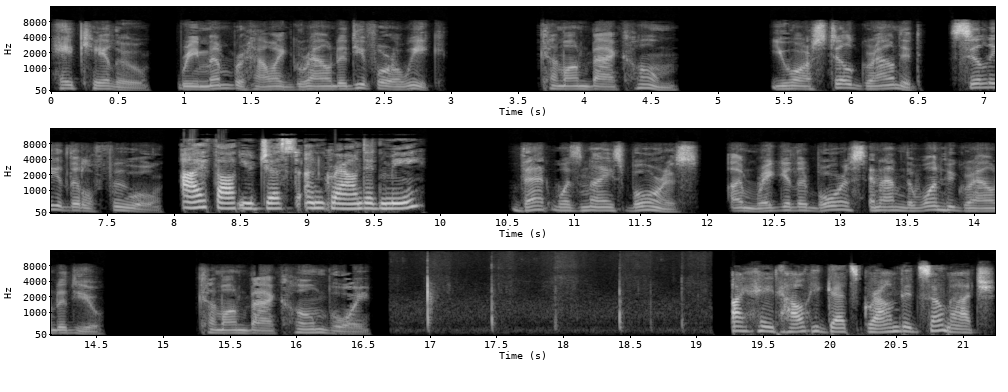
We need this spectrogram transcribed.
Hey Caillou, remember how I grounded you for a week? Come on back home. You are still grounded, silly little fool. I thought you just ungrounded me? That was nice Boris, I'm regular Boris and I'm the one who grounded you. Come on back home boy. I hate how he gets grounded so much.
